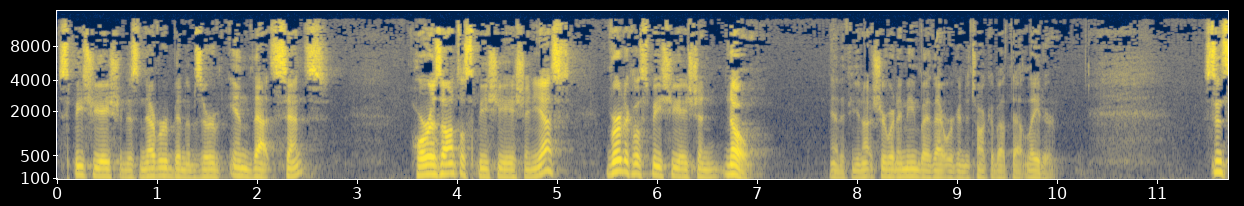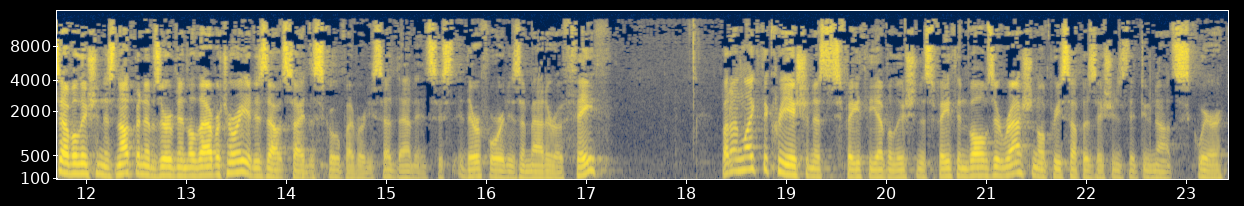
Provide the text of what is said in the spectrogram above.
Speciation has never been observed in that sense. Horizontal speciation, yes. Vertical speciation, no. And if you're not sure what I mean by that, we're going to talk about that later. Since evolution has not been observed in the laboratory, it is outside the scope. I've already said that. Just, therefore, it is a matter of faith. But unlike the creationist's faith, the evolutionist's faith involves irrational presuppositions that do not square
